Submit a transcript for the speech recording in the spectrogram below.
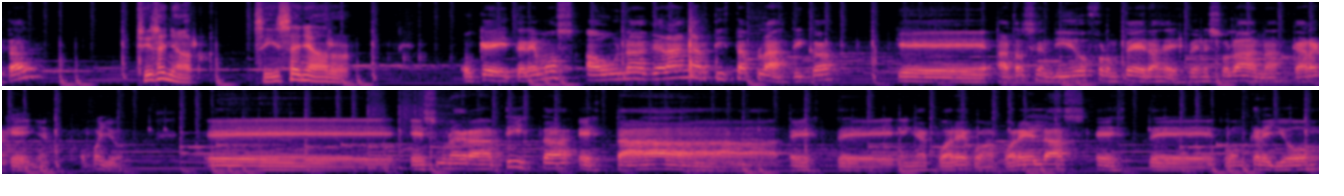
tal? Sí, señor. Sí, señor. Ok, tenemos a una gran artista plástica que ha trascendido fronteras, es venezolana, caraqueña, como yo. Eh, es una gran artista, está este, en acuarela, con acuarelas, este, con creyón,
